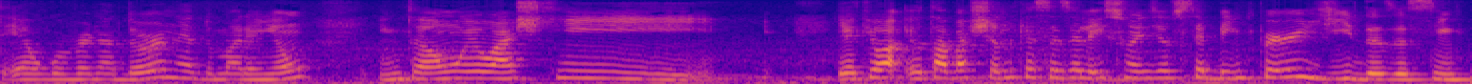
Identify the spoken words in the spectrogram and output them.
é o governador né, do Maranhão. Então, eu acho que e é que eu, eu tava achando que essas eleições iam ser bem perdidas, assim,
